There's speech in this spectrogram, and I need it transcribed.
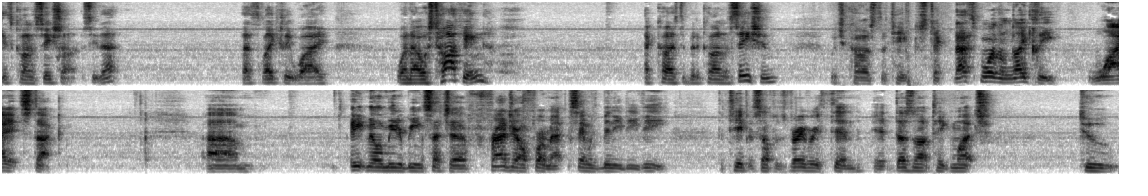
gets condensation on it. See that? That's likely why when I was talking, I caused a bit of condensation, which caused the tape to stick. That's more than likely why it stuck. Um, 8 millimeter being such a fragile format, same with mini DV, the tape itself is very, very thin. It does not take much to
